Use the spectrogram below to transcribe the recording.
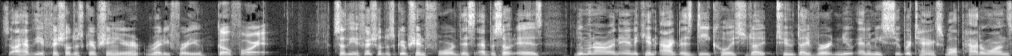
So I have the official description here ready for you. Go for it. So the official description for this episode is Luminara and Anakin act as decoys to, di- to divert new enemy super tanks while Padawans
